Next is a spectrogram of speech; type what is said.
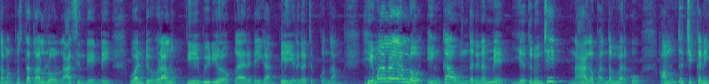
తమ పుస్తకాలలో రాసిందేంటి? వంటి వివరాలను ఈ వీడియోలో క్లారిటీగా క్లియర్గా చెప్పుకుందాం. హిమాలయాల్లో ఇంకా ఉందని నమ్మే ఎతు నుంచి నాగబంధం వరకు అంతు చిక్కని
